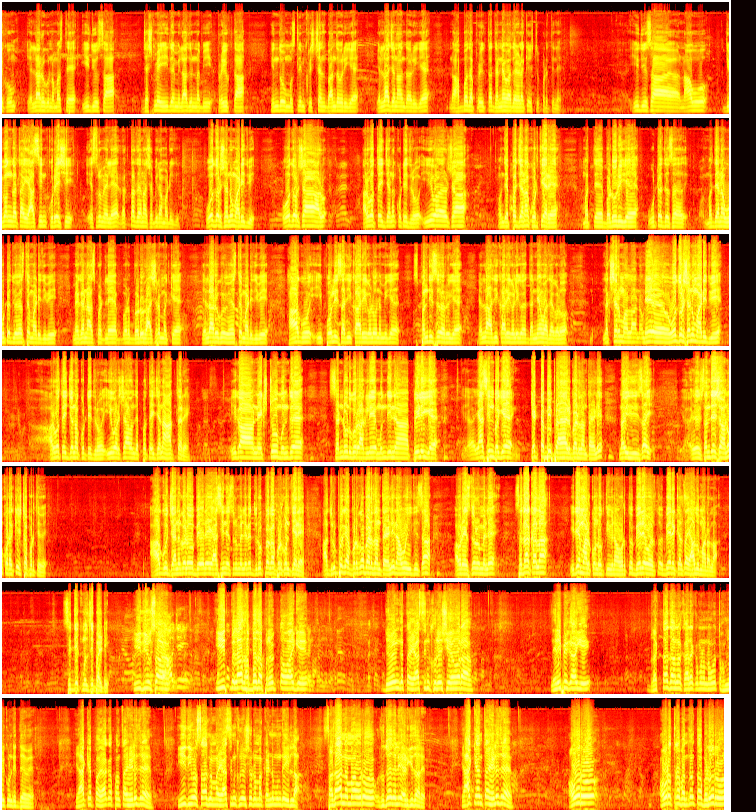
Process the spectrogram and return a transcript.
ಅಲೈಕುಮ್ ಎಲ್ಲರಿಗೂ ನಮಸ್ತೆ. ಈ ದಿವಸ ಜಶ್ಮೆ ಈದ್ ಮಿಲಾದುನ್ ನಬಿ ಪ್ರಯುಕ್ತ ಹಿಂದೂ ಮುಸ್ಲಿಂ ಕ್ರಿಶ್ಚಿಯನ್ಸ್ ಬಾಂಧವರಿಗೆ, ಎಲ್ಲ ಜನಾಂಗದವರಿಗೆ ಹಬ್ಬದ ಪ್ರಯುಕ್ತ ಧನ್ಯವಾದ ಹೇಳೋಕ್ಕೆ ಇಷ್ಟಪಡ್ತೀನಿ. ಈ ದಿವಸ ನಾವು ದಿವಂಗತ ಯಾಸೀನ್ ಕುರೇಶಿ ಹೆಸರು ಮೇಲೆ ರಕ್ತದಾನ ಶಿಬಿರ ಮಾಡಿದ್ವಿ. ಹೋದ ವರ್ಷನೂ ಮಾಡಿದ್ವಿ. ಹೋದ ವರ್ಷ ಅರವತ್ತೈದು ಜನ ಕೊಟ್ಟಿದ್ದರು ಈ ವರ್ಷ ಒಂದು ಎಪ್ಪತ್ತು ಜನ ಕೊಡ್ತಿದ್ದಾರೆ. ಮತ್ತು ಬಡವರಿಗೆ ಊಟದ ಸ ಮಧ್ಯಾಹ್ನ ಊಟದ ವ್ಯವಸ್ಥೆ ಮಾಡಿದ್ದೀವಿ. ಮೆಗನ್ ಹಾಸ್ಪಿಟ್ಲೆ, ಬಡ ಬಡವ್ರ ಆಶ್ರಮಕ್ಕೆ ಎಲ್ಲರಿಗೂ ವ್ಯವಸ್ಥೆ ಮಾಡಿದ್ದೀವಿ. ಹಾಗೂ ಈ ಪೊಲೀಸ್ ಅಧಿಕಾರಿಗಳು ನಮಗೆ ಸ್ಪಂದಿಸಿದವರಿಗೆ ಎಲ್ಲ ಅಧಿಕಾರಿಗಳಿಗೆ ಧನ್ಯವಾದಗಳು. ಲಕ್ಷರ್ಮಲ್ಲ ಹೋದ ವರ್ಷವೂ ಮಾಡಿದ್ವಿ. ಅರವತ್ತೈದು ಜನ ಕೊಟ್ಟಿದ್ದರು ಈ ವರ್ಷ ಒಂದು ಎಪ್ಪತ್ತೈದು ಜನ ಆಗ್ತಾರೆ. ಈಗ ನೆಕ್ಸ್ಟು ಮುಂದೆ ಸಣ್ಣ ಹುಡುಗರಾಗಲಿ, ಮುಂದಿನ ಪೀಳಿಗೆ, ಯಾಸಿನ ಬಗ್ಗೆ ಕೆಟ್ಟ ಅಭಿಪ್ರಾಯ ಇರಬಾರ್ದು ಅಂತ ಹೇಳಿ ನಾವು ಈ ದಿವಸ ಸಂದೇಶವನ್ನು ಕೊಡೋಕ್ಕೆ ಇಷ್ಟಪಡ್ತೇವೆ. ಹಾಗೂ ಜನಗಳು ಬೇರೆ ಯಾಸಿನ ಹೆಸರು ಮೇಲೆ ದುರುಪಯೋಗ ಪಡ್ಕೊಳ್ತಾರೆ ಆ ದುರುಪಯೋಗ ಪಡ್ಕೋಬಾರ್ದು ಅಂತ ಹೇಳಿ ನಾವು ಈ ದಿವಸ ಅವರ ಹೆಸರು ಮೇಲೆ ಸದಾಕಾಲ ಇದೇ ಮಾಡ್ಕೊಂಡು ಹೋಗ್ತೀವಿ ನಾವು ಹೊರತು ಬೇರೆ ಹೊರತು ಬೇರೆ ಕೆಲಸ ಯಾವುದೂ ಮಾಡಲ್ಲ. ಸಿದ್ದಿಕ್ ಮುನ್ಸಿಪಾಲ್ಟಿ. ಈ ದಿವಸ ಈದ್ ಮಿಲಾದ್ ಹಬ್ಬದ ಪ್ರಯುಕ್ತವಾಗಿ ದಿವಂಗತ ಯಾಸಿನ್ ಖುರೇಶಿ ಅವರ ನೆನಪಿಗಾಗಿ ರಕ್ತದಾನ ಕಾರ್ಯಕ್ರಮವನ್ನು ನಾವು ಹಮ್ಮಿಕೊಂಡಿದ್ದೇವೆ. ಯಾಕೆಪ್ಪ, ಯಾಕಪ್ಪ ಅಂತ ಹೇಳಿದರೆ, ಈ ದಿವಸ ನಮ್ಮ ಯಾಸಿನ್ ಕುರೇಶ್ವರು ನಮ್ಮ ಕಣ್ಣು ಮುಂದೆ ಇಲ್ಲ. ಸದಾ ನಮ್ಮ ಅವರು ಹೃದಯದಲ್ಲಿ ಅಡಗಿದ್ದಾರೆ. ಯಾಕೆ ಅಂತ ಹೇಳಿದರೆ, ಅವರು ಅವ್ರ ಹತ್ರ ಬಂದಂಥ ಬಡವರು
